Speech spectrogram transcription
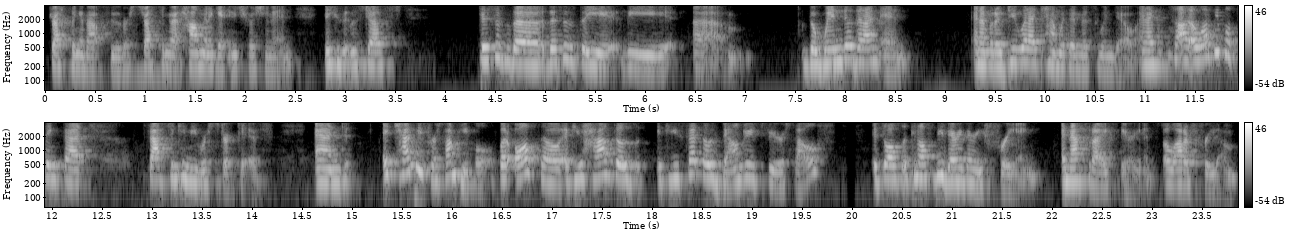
stressing about food or stressing about how I'm going to get nutrition in because it was just, this is the, this is the, the, um, the window that I'm in. And I'm going to do what I can within this window. And I, so a lot of people think that fasting can be restrictive. And it can be for some people but also if you have those if you set those boundaries for yourself it's also it can also be very very freeing and that's what i experienced a lot of freedom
